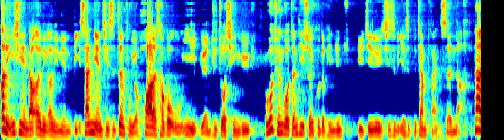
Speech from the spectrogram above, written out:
二零一七年到二零二零年底三年，其实政府有花了超过五亿元去做清淤，不过全国整体水库的平均淤积率其实也是不降反升啊。那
